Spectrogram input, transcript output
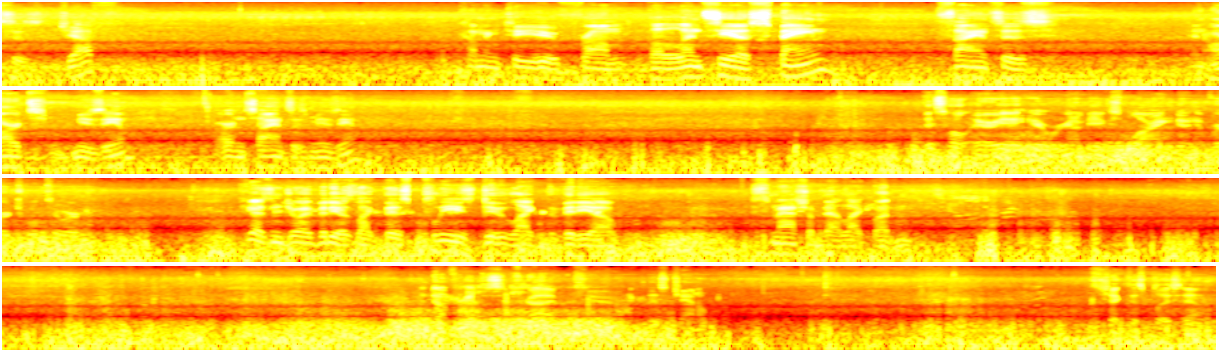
This is Jeff coming to you from Valencia, Spain, Sciences and Arts Museum, Art and Sciences Museum. This whole area here we're going to be exploring, doing a virtual tour. If you guys enjoy videos like this, please do like the video. Smash up that like button. Forget to subscribe to this channel. Let's check this place out.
